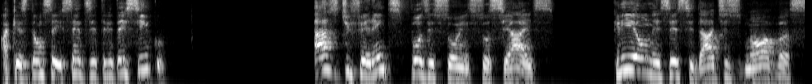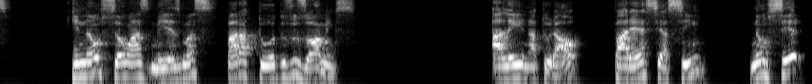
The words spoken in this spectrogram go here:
A questão 635. As diferentes posições sociais criam necessidades novas que não são as mesmas para todos os homens. A lei natural parece assim não ser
